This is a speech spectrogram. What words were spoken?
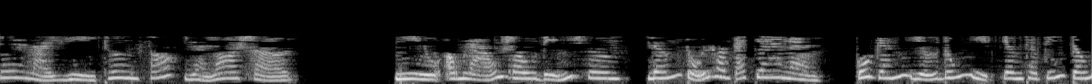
xe lại vì thương xót và lo sợ. Nhiều ông lão râu điểm xương, lớn tuổi hơn cả cha nàng, cố gắng giữ đúng nhịp chân theo tiếng trống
